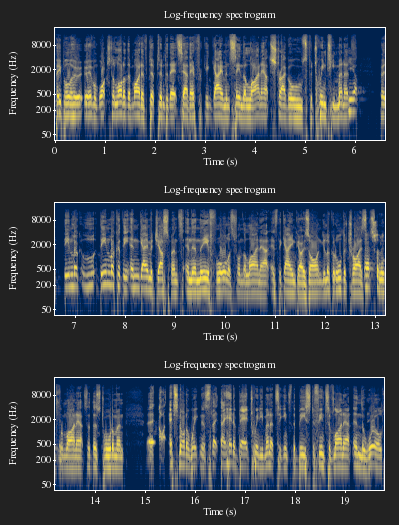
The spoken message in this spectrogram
people who, who, haven't watched a lot of them might have dipped into that South African game and seen the line out struggles for 20 minutes. Yep. But then look, then look at the in-game adjustments, and then they're flawless from the line out as the game goes on. You look at all the tries that scored from line outs at this tournament. Uh, it's not a weakness. They, they had a bad 20 minutes against the best defensive line out in the world.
